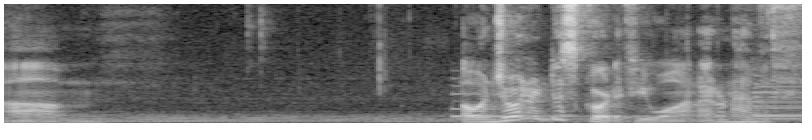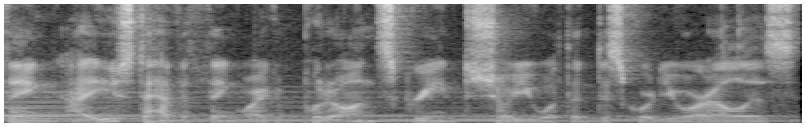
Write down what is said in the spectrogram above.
Um, oh, and join our Discord if you want. I don't have a thing. I used to have a thing where I could put it on screen to show you what the Discord URL is.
